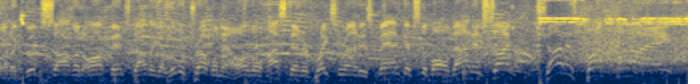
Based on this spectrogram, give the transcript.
Well, a good, solid offense. Now they got a little trouble now. Although Hostetter breaks around his man, gets the ball down inside. Shot is blocked by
